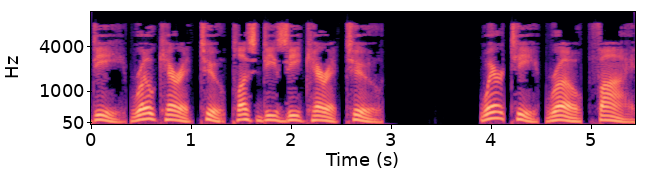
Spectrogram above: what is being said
d rho caret 2 plus dz caret 2 where t, rho, phi,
